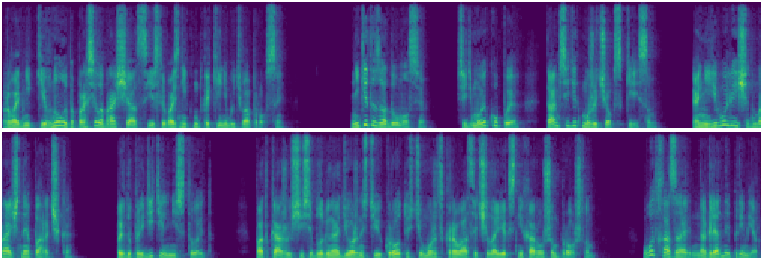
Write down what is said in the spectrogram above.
Проводник кивнул и попросил обращаться, если возникнут какие-нибудь вопросы. Никита задумался. Седьмое купе. Там сидит мужичок с кейсом. А не его ли ищет мрачная парочка? Предупредить или не стоит? Под кажущейся благонадежностью и кротостью может скрываться человек с нехорошим прошлым. Вот Хазарь, наглядный пример.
